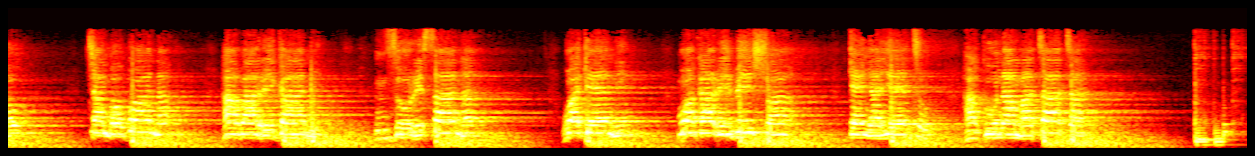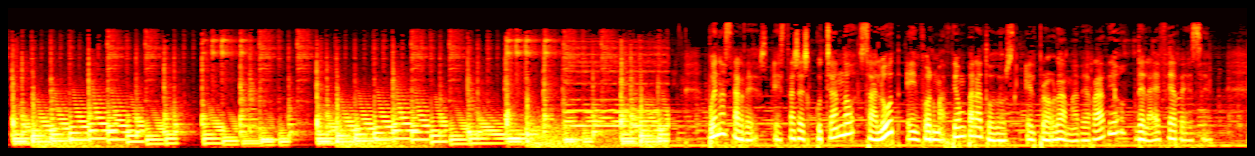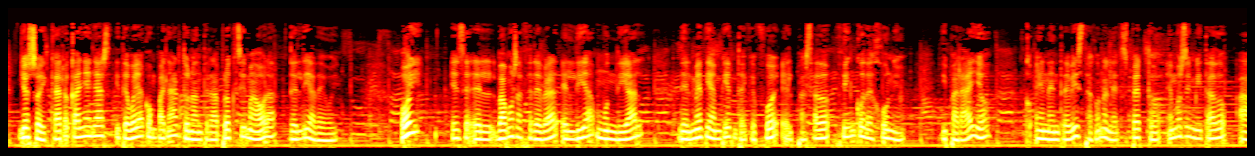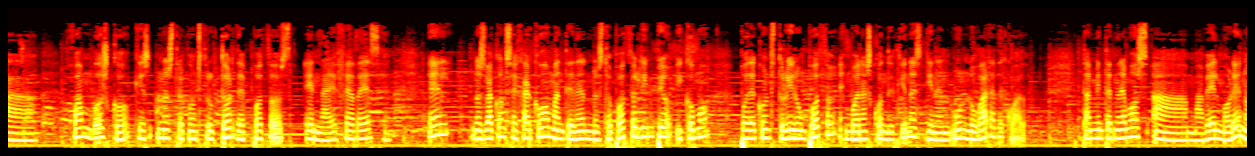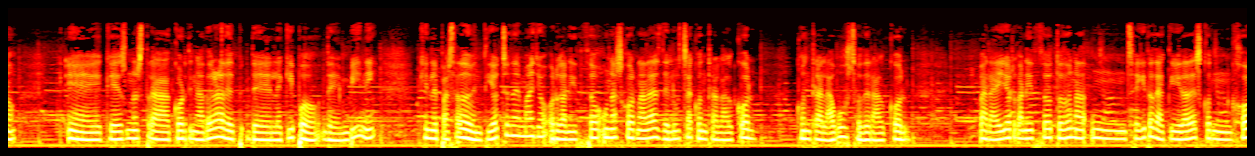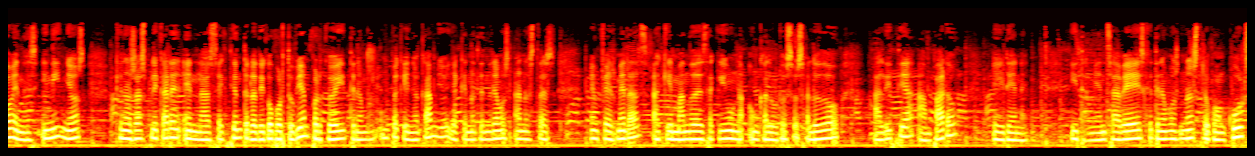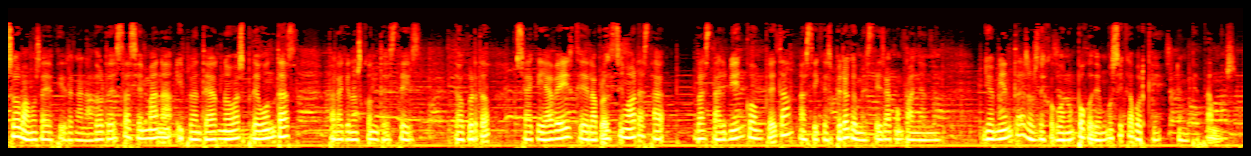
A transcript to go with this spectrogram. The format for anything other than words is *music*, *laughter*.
Jambo, jambo bwana, habari gani? Nzuri sana, wageni mwakaribishwa Kenya yetu, hakuna matata. Buenas tardes, estás escuchando Salud e Información para Todos, el programa de radio de la FRS. Yo soy Caro Cañellas y te voy a acompañar durante la próxima hora del día de hoy. Hoy es el, vamos a celebrar el Día Mundial del Medio Ambiente, que fue el pasado 5 de junio. Y para ello, en entrevista con el experto, hemos invitado a Juan Bosco, que es nuestro constructor de pozos en la FRS. Él nos va a aconsejar cómo mantener nuestro pozo limpio y cómo poder construir un pozo en buenas condiciones y en un lugar adecuado. También tendremos a Mabel Moreno, eh, que es nuestra coordinadora de- del equipo de Envini, quien el pasado 28 de mayo organizó unas jornadas de lucha contra el alcohol, contra el abuso del alcohol. Para ello organizó todo un seguido de actividades con jóvenes y niños que nos va a explicar en, la sección Te lo digo por tu bien, porque hoy tenemos un pequeño cambio, ya que no tendremos a nuestras enfermeras, a quien mando desde aquí un caluroso saludo a Alicia, Amparo e Irene. Y también sabéis que tenemos nuestro concurso, vamos a decir ganador de esta semana y plantear nuevas preguntas para que nos contestéis. ¿De acuerdo? O sea que ya veis que la próxima hora está, va a estar bien completa, así que espero que me estéis acompañando. Yo mientras os dejo con un poco de música porque empezamos.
